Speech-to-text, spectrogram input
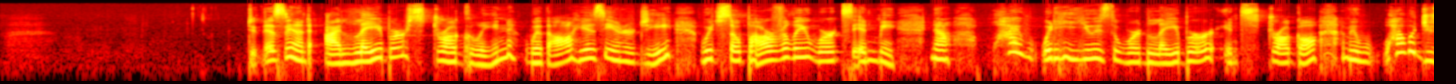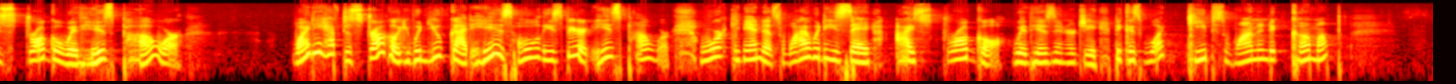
To this end, I labor struggling with all his energy, which so powerfully works in me. Now, why would he use the word labor and struggle? I mean, why would you struggle with his power? Why do you have to struggle when you've got His Holy Spirit, His power working in us? Why would He say, I struggle with His energy? Because what keeps wanting to come up?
